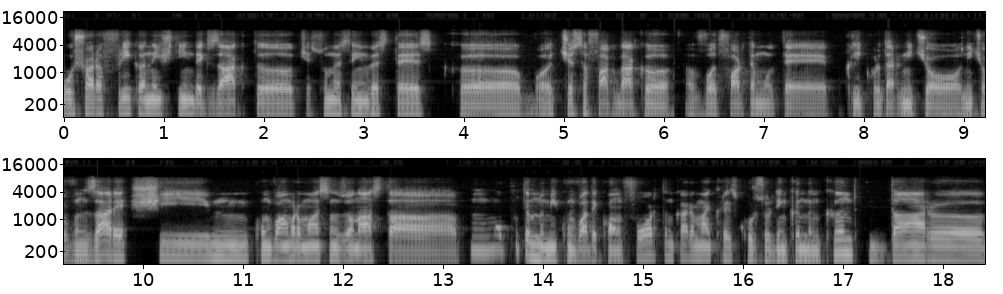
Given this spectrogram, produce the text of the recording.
ușoară frică neștiind exact uh, ce sume să investesc, ce să fac dacă văd foarte multe clicuri, dar nicio, nicio vânzare și mm, cumva am rămas în zona asta, mm, o putem numi cumva de confort, în care mai cresc cursuri din când în când, dar uh,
